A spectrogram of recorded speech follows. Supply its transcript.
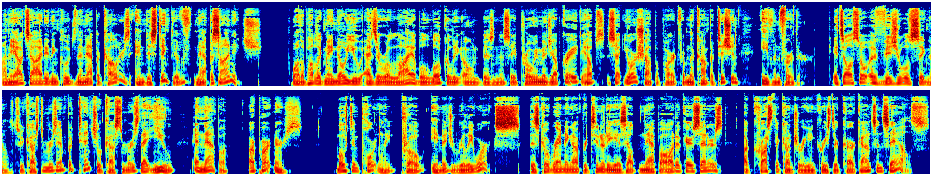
on the outside, it includes the Napa colors and distinctive Napa signage. While the public may know you as a reliable, locally owned business, a Pro Image upgrade helps set your shop apart from the competition even further. It's also a visual signal to customers and potential customers that you and Napa are partners. Most importantly, Pro Image really works. This co branding opportunity has helped Napa Auto Care Centers across the country increase their car counts and sales.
